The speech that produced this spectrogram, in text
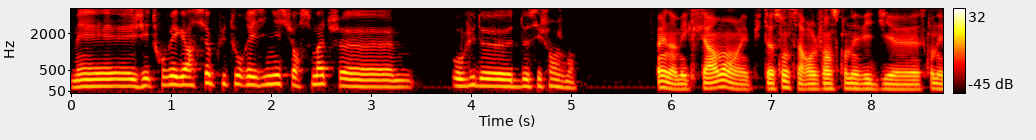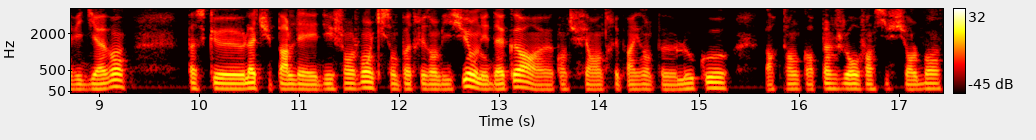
mais j'ai trouvé Garcia plutôt résigné sur ce match euh, au vu de, de ces changements. Ouais, non, mais clairement. Et puis, de toute façon, ça rejoint ce qu'on avait dit, euh, avait dit avant. Parce que là, tu parles des, changements qui sont pas très ambitieux. On est d'accord. Euh, quand tu fais rentrer, par exemple, Loco, alors que t'as encore plein de joueurs offensifs sur le banc,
